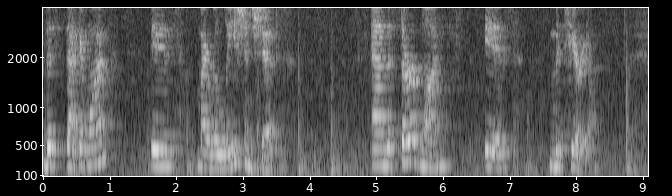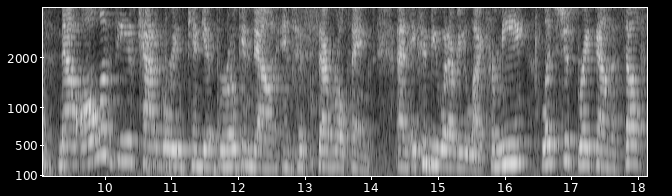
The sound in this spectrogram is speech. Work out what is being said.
The second one is my relationships. And the third one is material. Now, all of these categories can get broken down into several things, and it could be whatever you like. For me, let's just break down the self.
